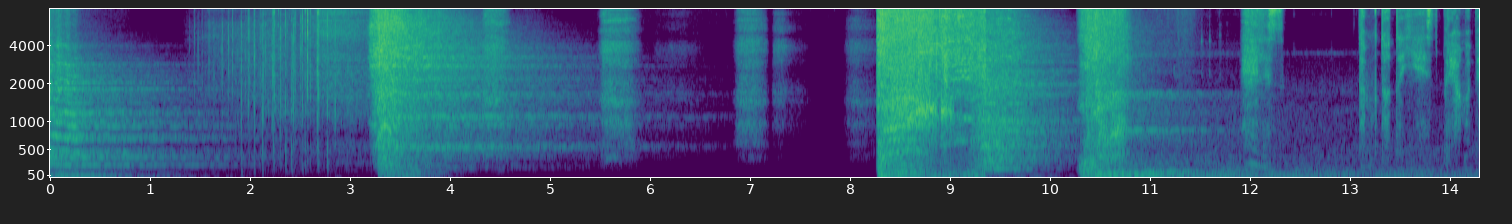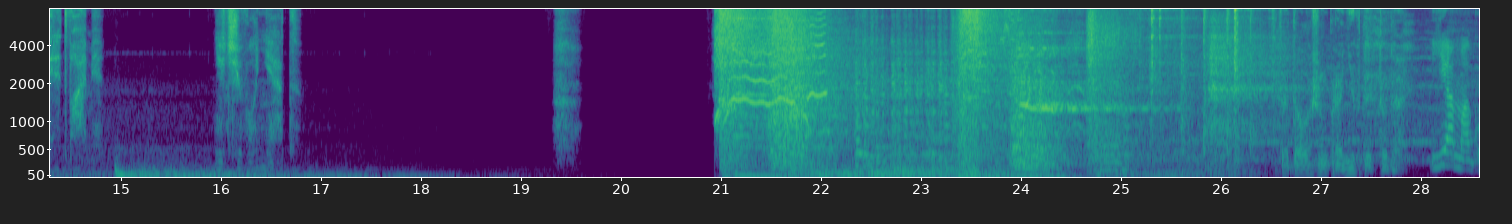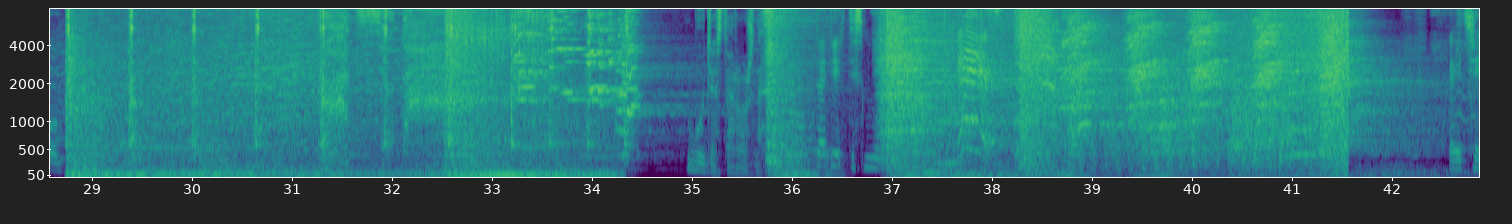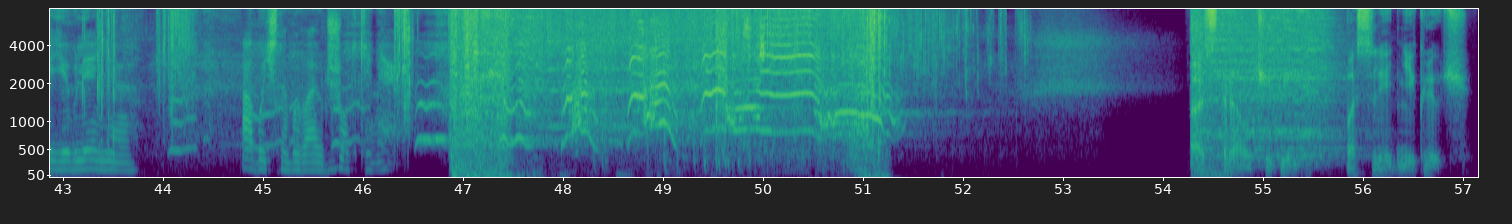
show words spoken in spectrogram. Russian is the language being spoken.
Ничего нет. Ты должен проникнуть туда. Я могу. Будь осторожна. Доверьтесь мне. Эти явления обычно бывают жуткими. Астрал 4. Последний ключ.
